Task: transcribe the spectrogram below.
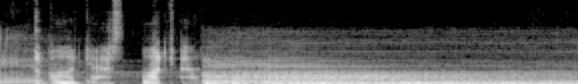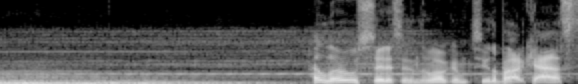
The podcast. Podcast. hello, citizens. Welcome to the podcast.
